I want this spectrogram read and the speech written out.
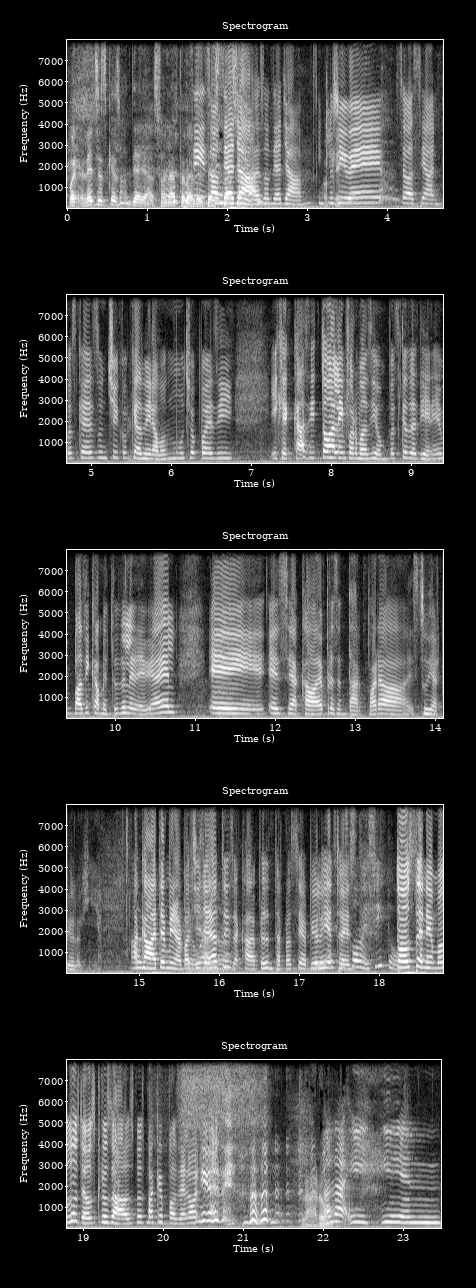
Bueno, el hecho es que son de allá, son naturales. Sí, son de allá, son de allá. Inclusive Sebastián, pues que es un chico que admiramos mucho, pues y, y que casi toda la información, pues que se tiene, básicamente se le debe a él. eh, eh, se acaba de presentar para estudiar biología. Acaba de terminar bachillerato bueno. y se acaba de presentar para estudiar biología. Es Entonces, jovencito. todos tenemos los dedos cruzados, pues para que pase a la universidad. Claro. Ana, y, y en,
